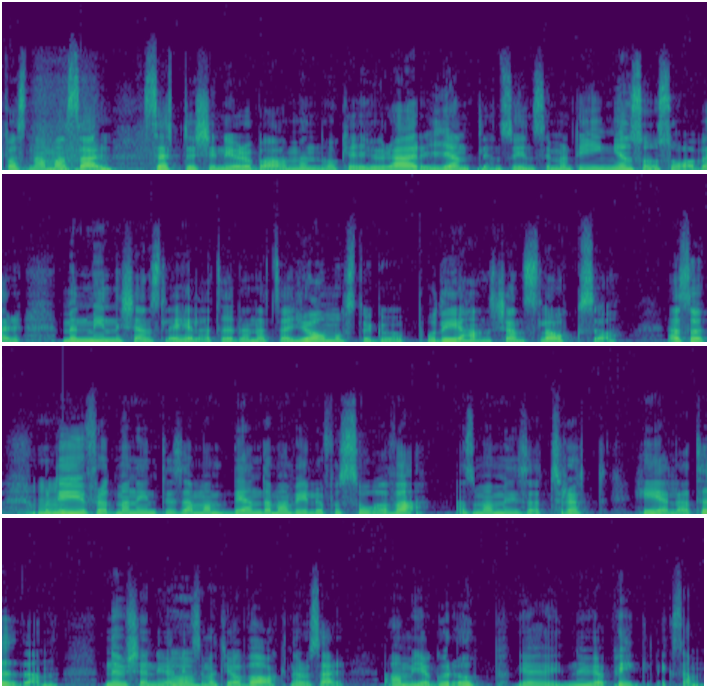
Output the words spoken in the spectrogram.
Fast när man så här sätter sig ner och bara, men okej hur är det egentligen? Så inser man att det är ingen som sover. Men min känsla är hela tiden att så här, jag måste gå upp och det är hans känsla också. Alltså, och Mm. det är ju för att man inte, så här, man, det enda man vill är att få sova. Alltså man blir så här trött hela tiden. Nu känner jag Ja. liksom att jag vaknar och så här, ja men jag går upp, jag, nu är jag pigg liksom.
